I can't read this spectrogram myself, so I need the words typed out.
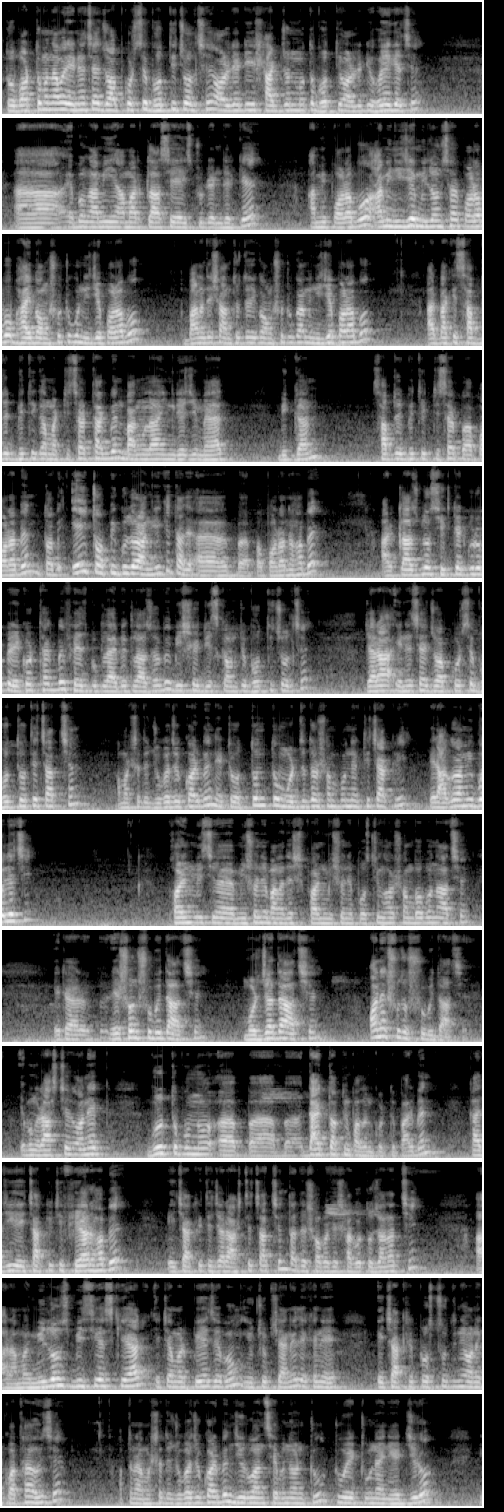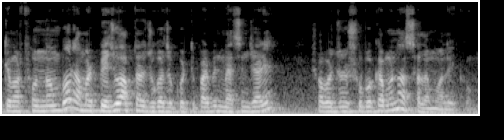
তো বর্তমানে আমার এনএচআই জব করছে, ভর্তি চলছে অলরেডি ষাটজন মতো ভর্তি অলরেডি হয়ে গেছে। এবং আমি আমার ক্লাসে স্টুডেন্টদেরকে আমি পড়াবো, আমি নিজে মিলন স্যার পড়াবো, ভাই অংশটুকু নিজে পড়াবো, বাংলাদেশ আন্তর্জাতিক অংশটুকু আমি নিজে পড়াবো, আর বাকি সাবজেক্ট ভিত্তিক আমার টিচার থাকবেন, বাংলা, ইংরেজি ম্যাথ বিজ্ঞান। সাবজেক্ট ভিত্তিক টিচার পড়াবেন। তবে এই টপিকগুলোর আঙ্গিকে তাদের পড়ানো হবে। আর ক্লাসগুলো সিক্রেট গ্রুপে রেকর্ড থাকবে ফেসবুক লাইভে ক্লাস হবে বিশেষ ডিসকাউন্টে ভর্তি চলছে। যারা এনএসআই জব করছে, ভর্তি হতে চাচ্ছেন, আমার সাথে যোগাযোগ করবেন। এটি অত্যন্ত মর্যাদা সম্পন্ন একটি চাকরি। এর আগেও আমি বলেছি ফরেন মিশনে বাংলাদেশ ফরেন মিশনে পোস্টিং হওয়ার সম্ভাবনা আছে। এটার রেশন সুবিধা আছে, মর্যাদা আছে, অনেক সুযোগ সুবিধা আছে। এবং রাষ্ট্রের অনেক গুরুত্বপূর্ণ দায়িত্ব আপনি পালন করতে পারবেন। কাজেই এই চাকরিটি ফেয়ার হবে। এই চাকরিতে যারা আসতে চাচ্ছেন, তাদের সবাইকে স্বাগত জানাচ্ছি। আর আমার মিলনস বিসিএস কেয়ার এটি আমার পেজ এবং ইউটিউব চ্যানেল এখানে এই চাকরির প্রস্তুতি নিয়ে অনেক কথা হয়েছে। আপনারা আমার সাথে যোগাযোগ করবেন, zero one seven one two two eight two nine eight zero. এটা আমার ফোন নম্বর আমার পেজও আপনারা যোগাযোগ করতে পারবেন মেসেঞ্জারে সবার জন্য শুভকামনা, আসসালামু আলাইকুম।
